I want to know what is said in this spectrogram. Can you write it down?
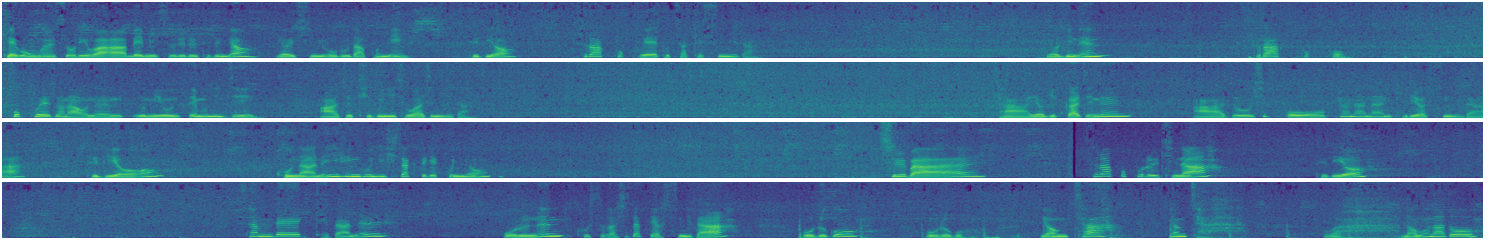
계곡물 소리와 매미 소리를 들으며 열심히 오르다 보니 드디어 수락폭포에 도착했습니다. 여기는 수락폭포. 폭포에서 나오는 음이온 때문인지 아주 기분이 좋아집니다. 자, 여기까지는 아주 쉽고 편안한 길이었습니다. 드디어 고난의 행군이 시작되겠군요. 출발. 수락폭포를 지나 드디어 300 계단을 오르는 코스가 시작되었습니다. 오르고, 오르고, 영차, 영차. 와, 너무나도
